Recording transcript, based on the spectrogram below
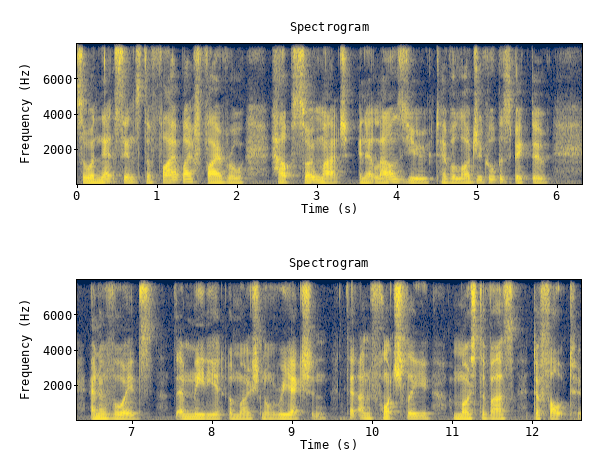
So, in that sense, the 5 by 5 rule helps so much and it allows you to have a logical perspective and avoids the immediate emotional reaction that unfortunately most of us default to.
